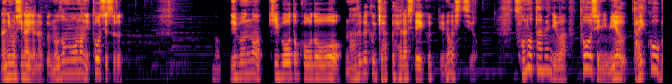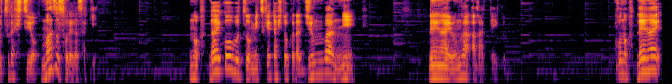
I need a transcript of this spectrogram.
何もしないじゃなく、望むものに投資する。自分の希望と行動をなるべくギャップ減らしていくっていうのが必要。そのためには、投資に見合う大好物が必要。まずそれが先。の大好物を見つけた人から順番に恋愛運が上がっていく。この恋愛、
